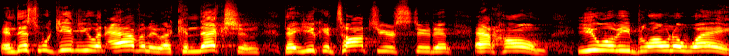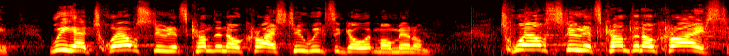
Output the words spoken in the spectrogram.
and this will give you an avenue, a connection that you can talk to your student at home. You will be blown away. We had 12 students come to know Christ two weeks ago at Momentum. 12 students come to know Christ.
